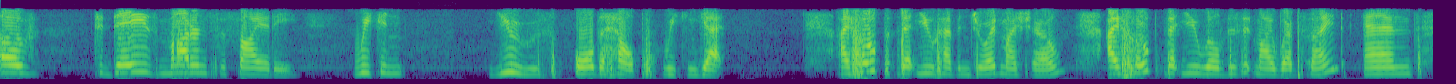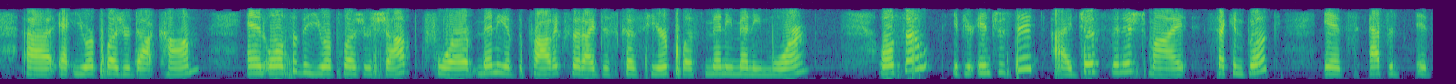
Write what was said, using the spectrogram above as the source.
of today's modern society, we can use all the help we can get. I hope that you have enjoyed my show. I hope that you will visit my website and uh, at yourpleasure.com and also the Your Pleasure shop for many of the products that I discuss here, plus many, many more. Also, if you're interested, I just finished my second book. It's it's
